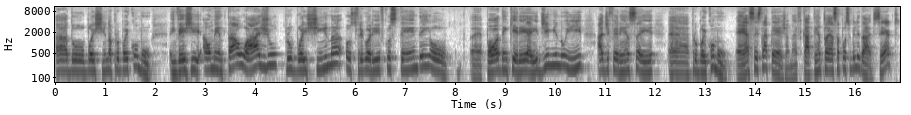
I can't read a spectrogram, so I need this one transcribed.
ah, do boi China para o boi comum. Em vez de aumentar o ágio para o boi China, os frigoríficos tendem ou é, podem querer aí diminuir a diferença aí é, para o boi comum. É essa a estratégia, né? Ficar atento a essa possibilidade, certo?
